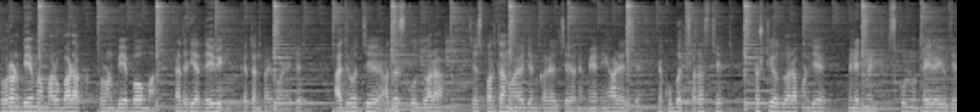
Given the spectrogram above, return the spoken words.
ધોરણ બેમાં મારો બાળક ધોરણ બે બમાં રાદડિયા દૈવિક કેતનભાઈ ભણે છે. આજરોજ જે આદર્શ સ્કૂલ દ્વારા જે સ્પર્ધાનું આયોજન કરેલ છે અને મેં નિહાળેલ છે, એ ખૂબ જ સરસ છે. ટ્રસ્ટીઓ દ્વારા પણ જે મેનેજમેન્ટ સ્કૂલનું થઈ રહ્યું છે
